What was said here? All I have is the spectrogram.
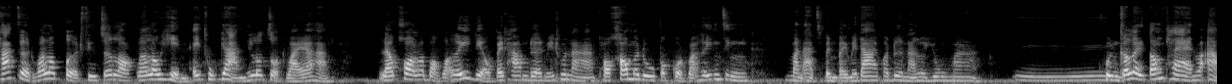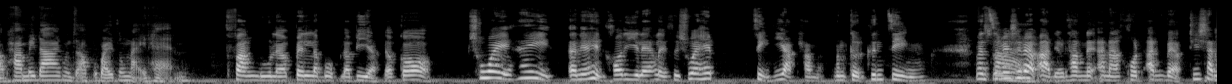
ถ้าเกิดว่าเราเปิด future log แล้วเราเห็นไอ้ทุกอย่างที่เราจดไว้อะค่ะ แล้วพอเราบอกว่าเอ้ยเดี๋ยวไปทำเดือนมิถุนาพอเข้ามาดูปรากฏว่าเฮ้ยจริง ๆ มันอาจจะเป็นไปไม่ได้เพราะเดือนนั้นเรายุ่งมากอืมคุณก็เลยต้องแพลนว่าอ้าวถ้าไม่ได้คุณจะเอาไปไว้ตรงไหนแทน ฟังดูแล้วเป็นระบบระเบียบแล้วก็ช่วยให้ อันนี้เห็นข้อดีแรกเลย คือช่วยให้สิ่งที่อยากทำอะมันเกิดขึ้นจริง มันจะไม่ใช่ใช่แบบอะเดี๋ยวทำในอนาคตอันแบบที่ฉัน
